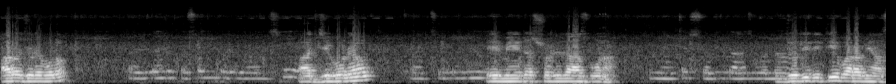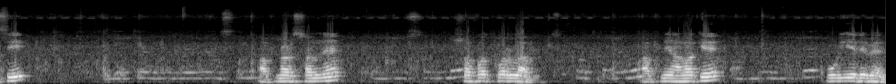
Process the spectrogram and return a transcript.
আরও জোরে বলো। আর জীবনেও এই মেয়েটার শরীরে আসব না। যদি দ্বিতীয়বার আমি আসি, আপনার সামনে শপথ করলাম। আপনি আমাকে পুড়িয়ে দেবেন,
